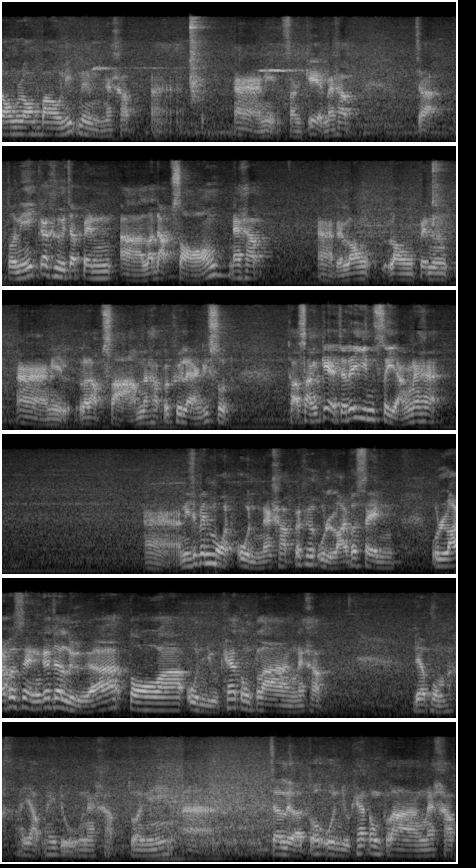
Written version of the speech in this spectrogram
ลองลองเบานิดนึงนะครับอ่านี่สังเกตนะครับ จะตัวนี้ก็คือจะเป็นระดับ2นะครับเดี๋ยวลองลองเป็นอ่านี่ระดับ3นะครับก็คือแรงที่สุด ถ้าสังเกตจะได้ยินเสียงนะฮะอ่าอันนี้จะเป็นโหมดอุ่นนะครับก็คืออุ่น 100%อุ่น 100%ก็จะเหลือตัวอุ่นอยู่แค่ตรงกลางนะครับ เดี๋ยวผมขยับให้ดูนะครับ ตัวนี้อ่าจะเหลือตัวอุ่นอยู่แค่ตรงกลางนะครับ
